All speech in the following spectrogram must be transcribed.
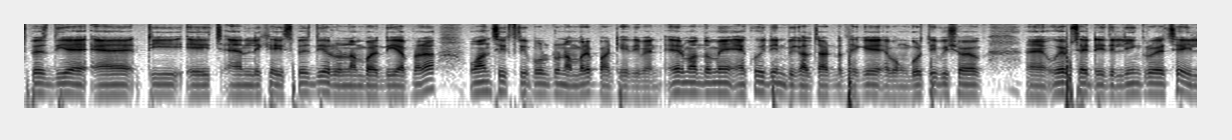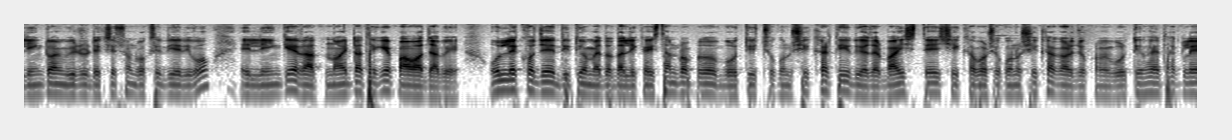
স্পেস দিয়ে এ টি এইচ এন লিখে স্পেস দিয়ে রোল নাম্বার দিয়ে আপনারা ওয়ান সিক্স ট্রিপল টু নাম্বারে পাঠিয়ে দিবেন। এর মাধ্যমে একই দিন বিকাল চারটা থেকে এবং ভর্তি বিষয়ক ওয়েবসাইট এই যে লিঙ্ক রয়েছে, এই লিঙ্কটা আমি ভিডিও ডেসক্রিপশন বক্সে দিয়ে দিব। এই লিঙ্কে রাত নয়টা থেকে পাওয়া যাবে। উল্লেখ্য যে দ্বিতীয় মেধা তালিকায় স্থানপ্রাপ্ত ভর্তি ইচ্ছুক কোনো শিক্ষার্থী দুই হাজার বাইশ তেইশ শিক্ষাবর্ষে কোনো শিক্ষা কার্যক্রমে ভর্তি হয়ে থাকলে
